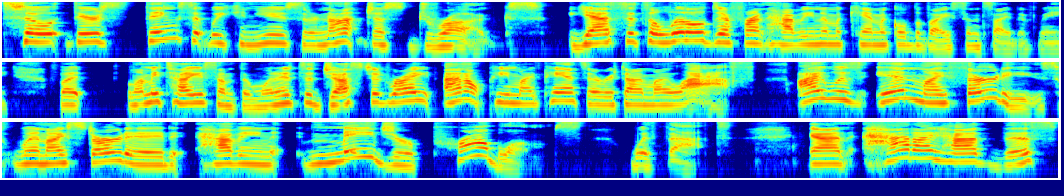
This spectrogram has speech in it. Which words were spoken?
So there's things that we can use that are not just drugs. Yes, it's a little different having a mechanical device inside of me, but let me tell you something when it's adjusted right, I don't pee my pants every time I laugh. I was in my 30s when I started having major problems with that. And had I had this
